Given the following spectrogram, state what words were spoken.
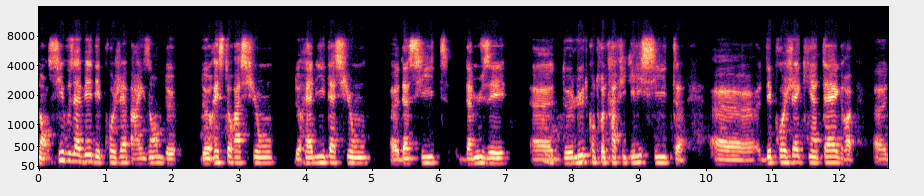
Non, si vous avez des projets, par exemple, de, de restauration, de réhabilitation euh, d'un site, d'un musée, euh, de lutte contre le trafic illicite, euh, des projets qui intègrent euh,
